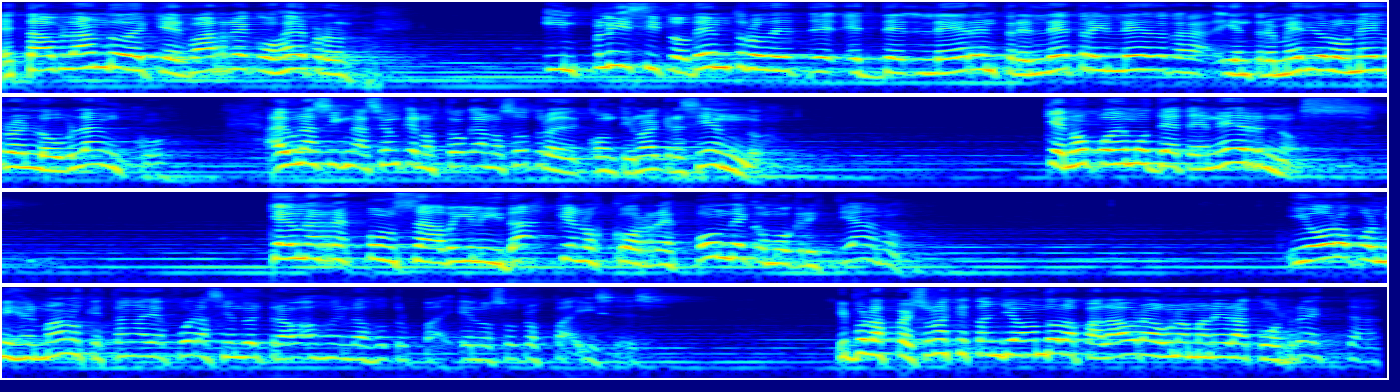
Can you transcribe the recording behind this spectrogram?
Está hablando de que va a recoger, pero implícito dentro de, leer entre letra y letra y entre medio lo negro en lo blanco. Hay una asignación que nos toca a nosotros de continuar creciendo. Que no podemos detenernos. Que hay una responsabilidad que nos corresponde como cristianos. Y oro por mis hermanos que están allá afuera haciendo el trabajo en los otros, en los otros países. Y por las personas que están llevando la palabra de una manera correcta.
